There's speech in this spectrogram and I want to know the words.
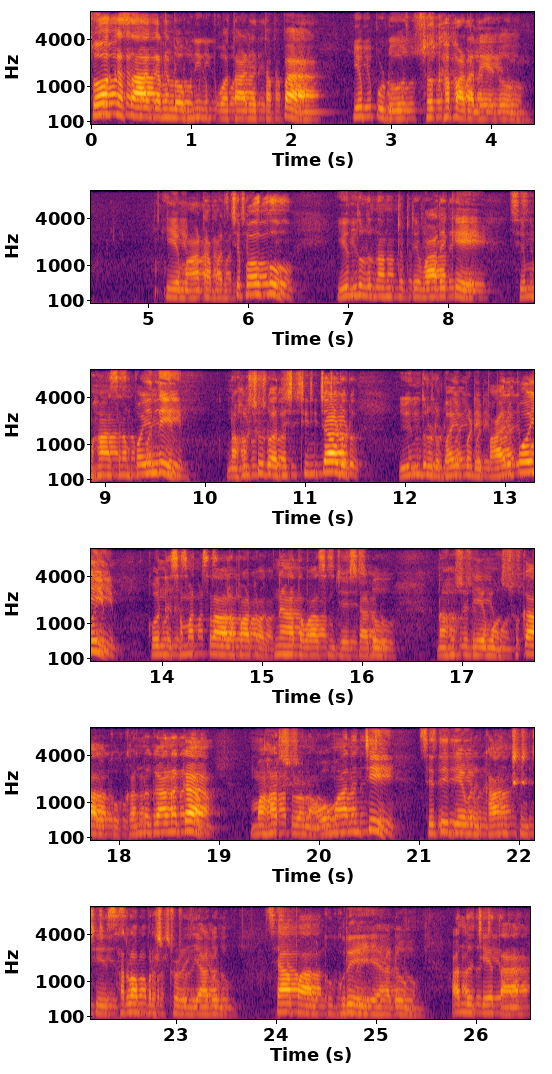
శోక సాగరంలో మునిగిపోతాడే తప్ప ఎప్పుడు సుఖపడలేడు. ఈ మాట మర్చిపోకు. ఇంద్రుడు వాడికి సింహాసనం పోయింది. నహుషుడు అధిష్ఠించాడు. ఇంద్రుడు భయపడి పారిపోయి కొన్ని సంవత్సరాల పాటు అజ్ఞాతవాసం చేశాడు. నహుషుడేమో సుఖాలకు కన్నుగానక మహర్షులను అవమానించి సతీదేవిని కాంక్షించి సర్వభ్రష్టుడయ్యాడు. శాపాలకు గురి అయ్యాడు అందుచేత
